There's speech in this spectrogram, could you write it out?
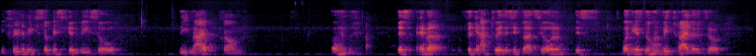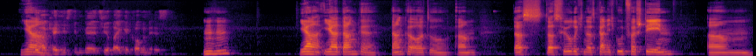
Ich fühle mich so ein bisschen wie so, wie im Albtraum. Und das eben für die aktuelle Situation ist, wollte ich jetzt nochmal mitteilen, so ja. die Erkenntnis, die mir jetzt hierbei gekommen ist. Mhm. Ja, ja, danke. Danke, Otto. Ähm, das, das höre ich und das kann ich gut verstehen. Ähm,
